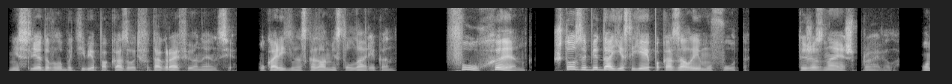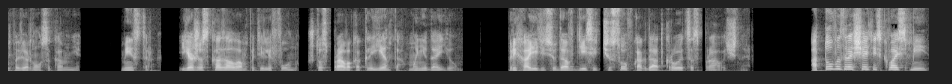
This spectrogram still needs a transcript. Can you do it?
«Не следовало бы тебе показывать фотографию Нэнси», — укоризненно сказал мистер Ларриган. «Фу, Хэнк, что за беда, если я и показала ему фото?» «Ты же знаешь правила», — он повернулся ко мне. «Мистер, я же сказал вам по телефону, что справок о клиентах мы не даем. Приходите сюда в 10 часов, когда откроется справочная. А то возвращайтесь к восьми.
